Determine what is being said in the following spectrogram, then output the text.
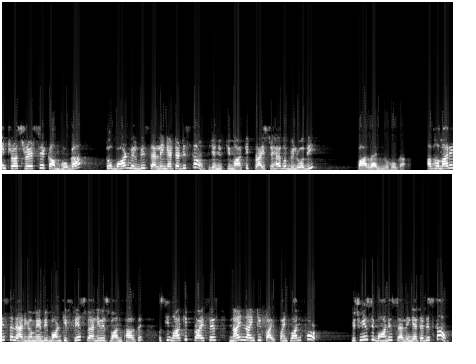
انٹرسٹ ریٹ سے کم ہوگا تو bond will be selling at a discount یعنی اس کی مارکیٹ پرائس جو ہے وہ بلو دی پار ویلو ہوگا. اب ہمارے اس سینیریو میں بھی بانڈ کی face value is one thousand اس کی market price is nine ninety five point one four which means the bond is selling at a discount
